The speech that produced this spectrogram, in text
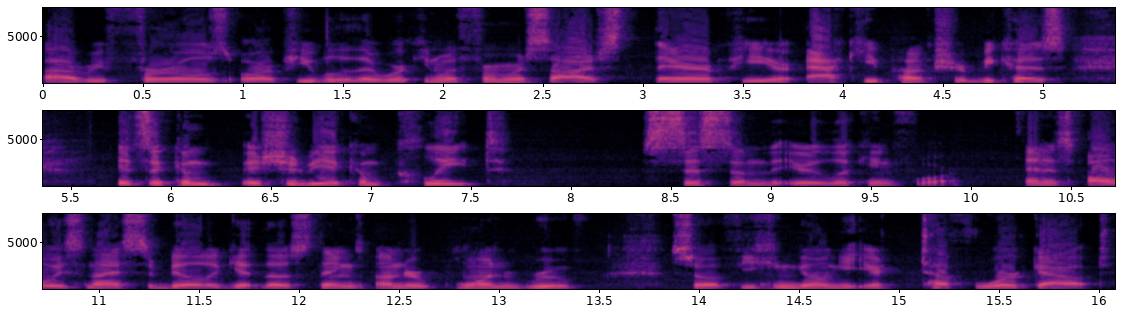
uh, referrals or people that they're working with for massage therapy or acupuncture? Because it's a com- it should be a complete system that you're looking for. And it's always nice to be able to get those things under one roof. So if you can go and get your tough workout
